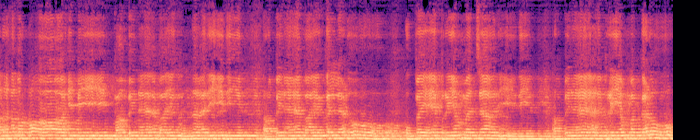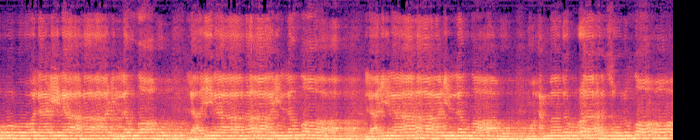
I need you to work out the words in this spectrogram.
ارحم الراحمين പാമ്പിനെ ഭയക്കുന്ന രീതിയിൽ റബ്ബിനെ ഭയക്കല്ലടോ ഉപ്പയെ പ്രിയം വെച്ച രീതിയിൽ റബ്ബിനെ പ്രിയം വെക്കടോ ലാ ഇലാഹ ഇല്ലല്ലാഹു ലാ ഇലാഹ ഇല്ലല്ലാഹ് ലാ ഇലാഹ محمد رسول الله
